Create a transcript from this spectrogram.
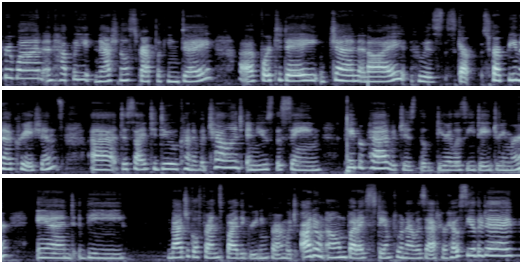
everyone and happy National Scrapbooking Day. Uh, for today, Jenn and I, who is Scrap Scrapbena Creations, uh, decide to do kind of a challenge and use the same paper pad, which is the Dear Lizzie Daydreamer, and the Magical Friends by the Greeting Farm, which I don't own, but I stamped when I was at her house the other day.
